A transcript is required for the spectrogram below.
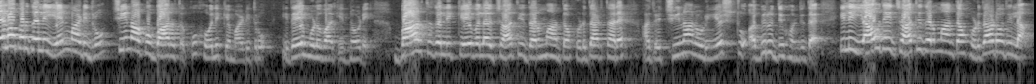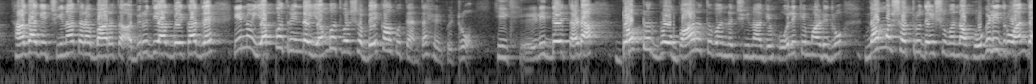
ಹೇಳೋ ಬರದಲ್ಲಿ ಏನ್ ಮಾಡಿದ್ರು? ಚೀನಾಗೂ ಭಾರತಕ್ಕೂ ಹೋಲಿಕೆ ಮಾಡಿದ್ರು. ಇದೇ ಮುಳುವಾಗಿದ್ ನೋಡಿ. ಭಾರತದಲ್ಲಿ ಕೇವಲ ಜಾತಿ ಧರ್ಮ ಅಂತ ಹೊಡೆದಾಡ್ತಾರೆ. ಆದ್ರೆ ಚೀನಾ ನೋಡಿ ಎಷ್ಟು ಅಭಿವೃದ್ಧಿ ಹೊಂದಿದೆ. ಇಲ್ಲಿ ಯಾವುದೇ ಜಾತಿ ಧರ್ಮ ಅಂತ ಹೊಡೆದಾಡೋದಿಲ್ಲ. ಹಾಗಾಗಿ ಚೀನಾ ತರ ಭಾರತ ಅಭಿವೃದ್ಧಿ ಆಗ್ಬೇಕಾದ್ರೆ ಇನ್ನು ಎಪ್ಪತ್ತರಿಂದ ಎಂಬತ್ತು ವರ್ಷ ಬೇಕಾಗುತ್ತೆ ಅಂತ ಹೇಳ್ಬಿಟ್ರು. ಹೀಗೆ ಹೇಳಿದ್ದೇ ತಡ ಡಾಕ್ಟರ್ ಬ್ರೋ ಭಾರತವನ್ನ ಚೀನಾಗೆ ಹೋಲಿಕೆ ಮಾಡಿದ್ರು, ನಮ್ಮ ಶತ್ರು ದೇಶವನ್ನ ಹೊಗಳಿದ್ರು ಅಂತ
